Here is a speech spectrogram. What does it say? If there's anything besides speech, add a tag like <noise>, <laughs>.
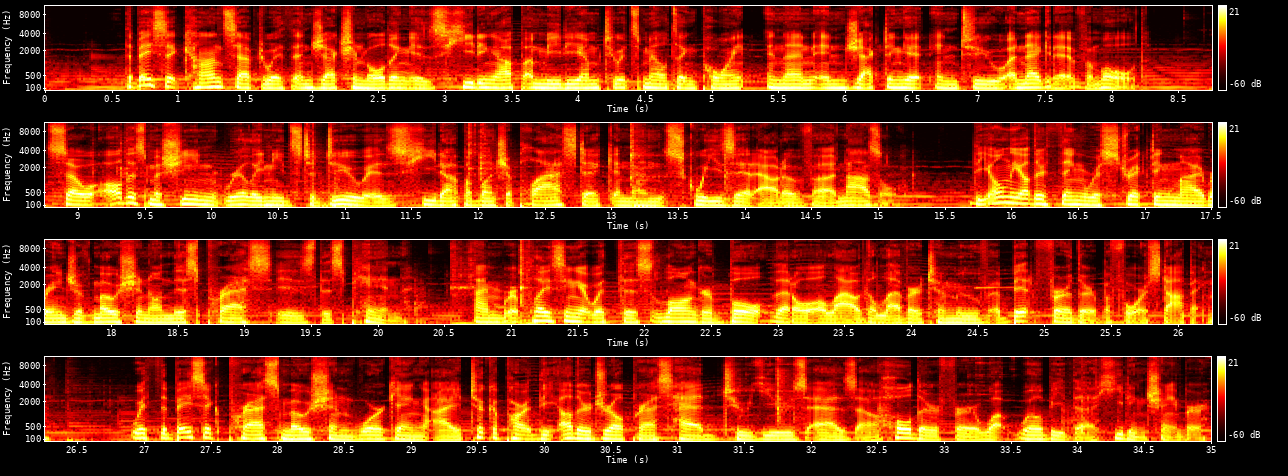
The basic concept with injection molding is heating up a medium to its melting point and then injecting it into a negative, a mold. So all this machine really needs to do is heat up a bunch of plastic and then squeeze it out of a nozzle. The only other thing restricting my range of motion on this press is this pin. I'm replacing it with this longer bolt that'll allow the lever to move a bit further before stopping. With the basic press motion working, I took apart the other drill press head to use as a holder for what will be the heating chamber.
